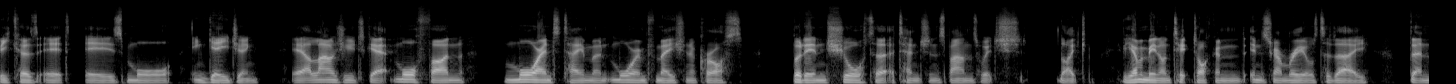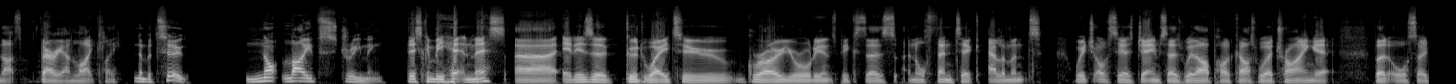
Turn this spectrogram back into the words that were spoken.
because it is more engaging. It allows you to get more fun, more entertainment, more information across, but in shorter attention spans, which, like, if you haven't been on TikTok and Instagram Reels today, then that's very unlikely. Number two, not live streaming. This can be hit and miss. Uh, it is a good way to grow your audience because there's an authentic element, which obviously, as James says, with our podcast, we're trying it, but also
